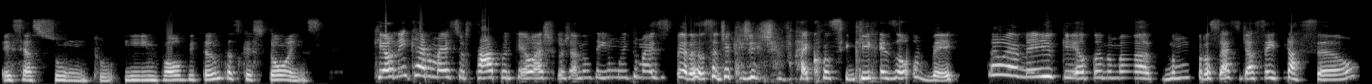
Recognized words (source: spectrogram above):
Esse assunto e envolve tantas questões que eu nem quero mais surtar porque eu acho que eu já não tenho muito mais esperança de que a gente vai conseguir resolver. Então é meio que eu estou num processo de aceitação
